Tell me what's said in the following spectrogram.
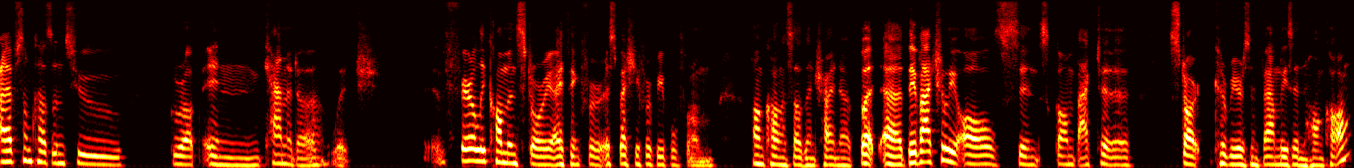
I have some cousins who grew up in Canada, which fairly common story, I think, for especially for people from Hong Kong and southern China. But uh, they've actually all since gone back to start careers and families in Hong Kong.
